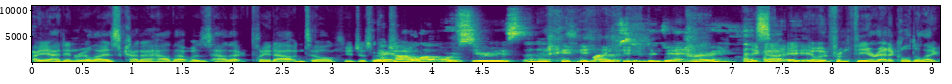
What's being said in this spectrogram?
uh, yeah, I didn't realize kind of how that was how that played out until you just. Yeah, it got a lot more serious than it might have seemed in January. It, got, it, went from theoretical to like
